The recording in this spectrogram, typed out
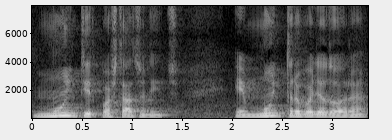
muito ir para os Estados Unidos. É muito trabalhadora,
